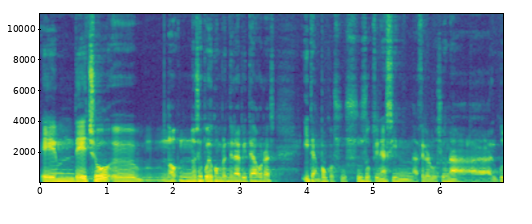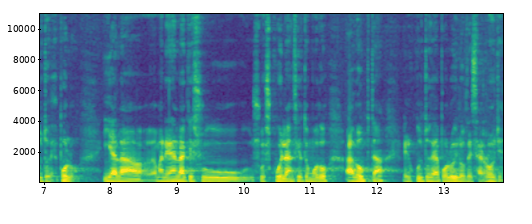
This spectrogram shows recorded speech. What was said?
Em, de hecho, eh, no, no, se puede comprender a Pitágoras y tampoco sus, doctrinas sin hacer alusión al culto de Apolo y a la manera en la que su, su, escuela, en cierto modo, adopta el culto de Apolo y lo desarrolla.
